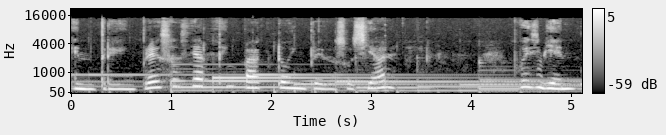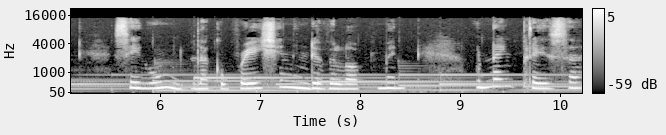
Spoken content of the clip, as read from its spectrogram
entre empresas de alto impacto y empresa social? Pues bien, según la Corporation in Development, una empresa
